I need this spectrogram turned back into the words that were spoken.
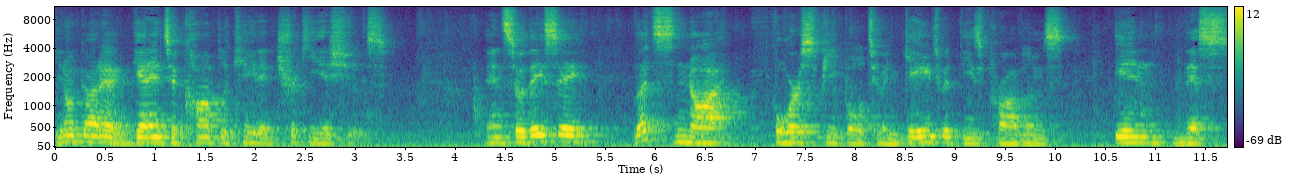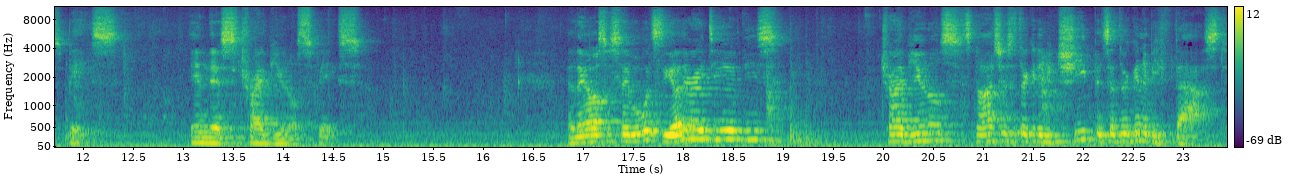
You don't got to get into complicated, tricky issues. And so they say, let's not force people to engage with these problems in this space, in this tribunal space. And they also say, well, what's the other idea of these tribunals? It's not just that they're going to be cheap, it's that they're going to be fast.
